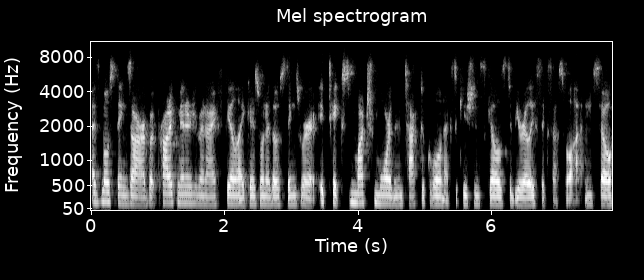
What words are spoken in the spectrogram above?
as most things are. But product management, I feel like, is one of those things where it takes much more than tactical and execution skills to be really successful at. And so,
